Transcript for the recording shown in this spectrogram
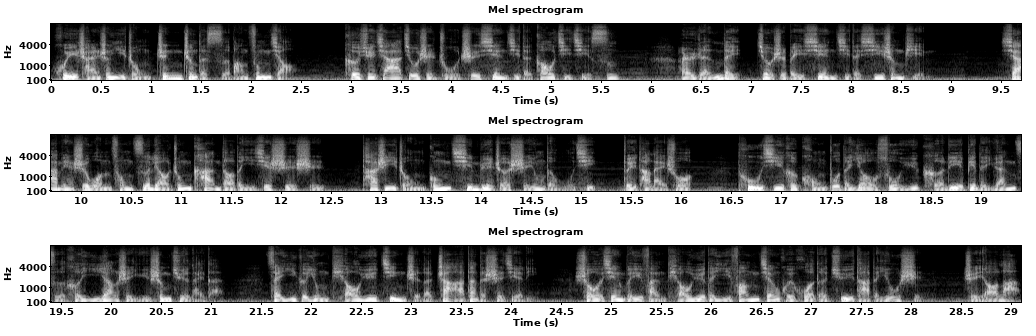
会产生一种真正的死亡宗教，科学家就是主持献祭的高级祭司，而人类就是被献祭的牺牲品。下面是我们从资料中看到的一些事实：它是一种供侵略者使用的武器。对他来说，突袭和恐怖的要素与可裂变的原子核一样是与生俱来的。在一个用条约禁止了炸弹的世界里，首先违反条约的一方将会获得巨大的优势。只要落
